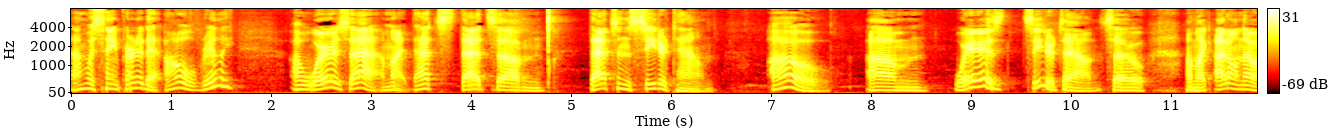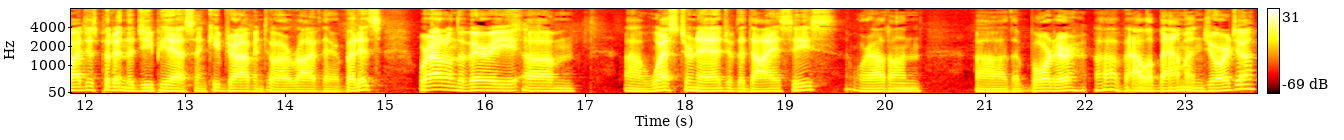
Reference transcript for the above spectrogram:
"I'm with St. Bernadette." Oh, really? Oh, where is that? I'm like, "That's that's um that's in Cedartown." Oh, um, where is Cedartown? So I'm like, I don't know. I just put it in the GPS and keep driving till I arrive there. But it's we're out on the very um, uh, western edge of the diocese. We're out on uh, the border of Alabama and Georgia.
